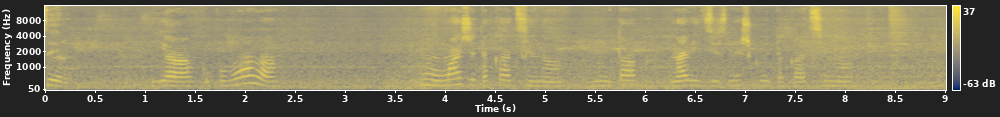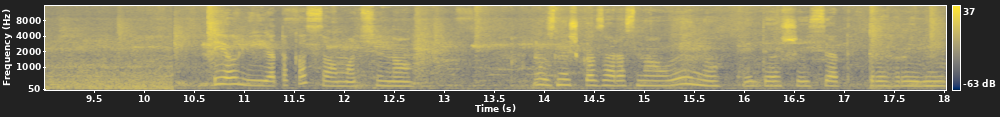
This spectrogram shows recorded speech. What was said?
сир я купувала, ну, майже така ціна. Ну так, навіть зі знижкою така ціна. І олія така сама ціна. Ну, знижка зараз на олейну йде 63 гривні.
